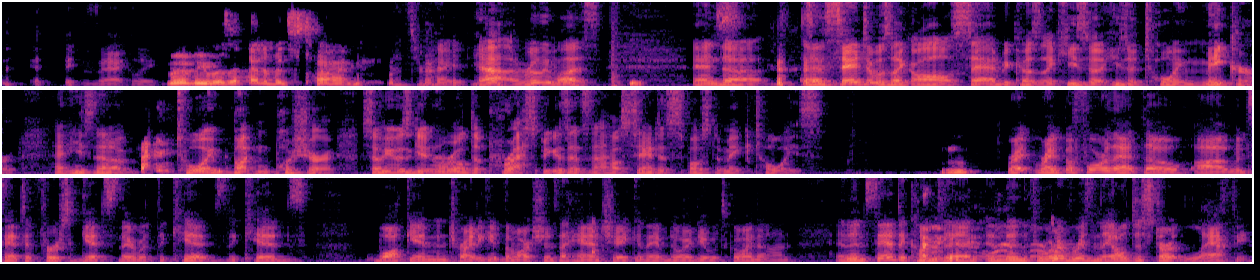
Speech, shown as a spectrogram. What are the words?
exactly. Movie was ahead of its time. That's right. Yeah, it really was. And uh, and Santa was like all sad because like he's a he's a toy maker and he's not a toy button pusher. So he was getting real depressed because that's not how Santa's supposed to make toys. Right, right before that though, uh, when Santa first gets there with the kids, the kids walk in and try to give the Martians a handshake, and they have no idea what's going on. And then Santa comes in, and then for whatever reason, they all just start laughing.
